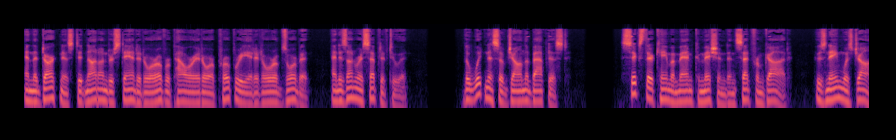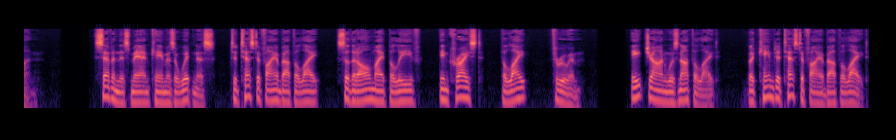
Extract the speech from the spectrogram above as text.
and the darkness did not understand it or overpower it or appropriate it or absorb it, and is unreceptive to it. The witness of John the Baptist. 6. There came a man commissioned and sent from God, whose name was John. 7. This man came as a witness, to testify about the light, so that all might believe, in Christ, the light, through him. 8. John was not the light, but came to testify about the light.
